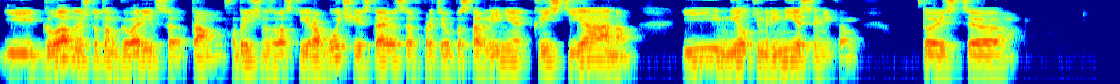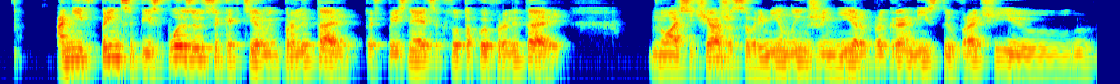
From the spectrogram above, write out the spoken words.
И главное, что там говорится, там фабрично-заводские рабочие ставятся в противопоставление крестьянам и мелким ремесленникам. То есть э, они в принципе используются как термин пролетарий. То есть поясняется, кто такой пролетарий. Ну а сейчас же современные инженеры, программисты, врачи, э,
